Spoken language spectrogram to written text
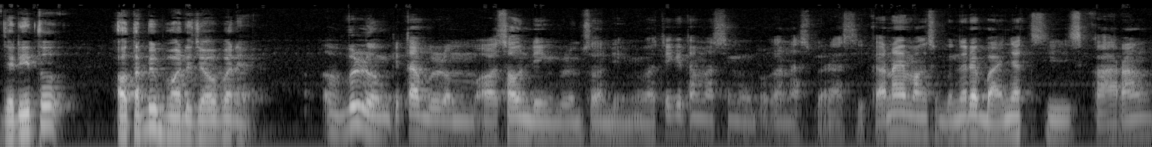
Jadi itu oh tapi belum ada jawaban ya? Belum, kita belum uh, sounding, belum sounding. Berarti kita masih mengumpulkan aspirasi. Karena emang sebenarnya banyak sih sekarang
